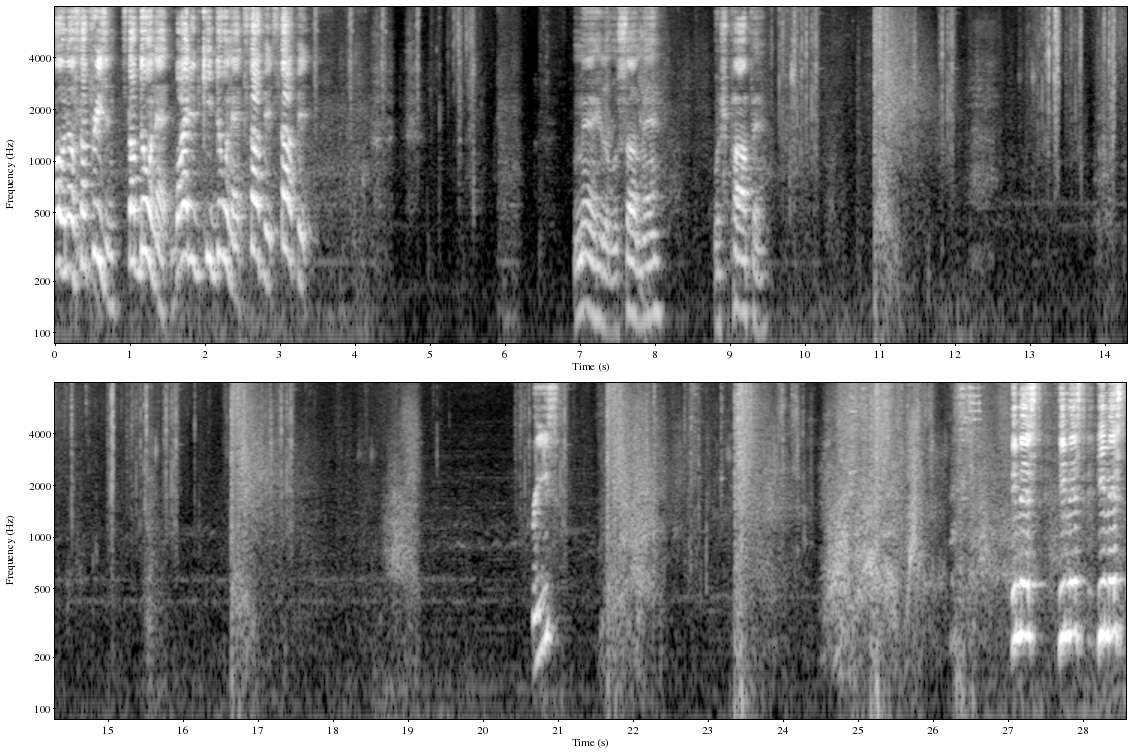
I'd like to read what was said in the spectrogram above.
Oh no, stop freezing. Stop doing that. Why did you keep doing that? Stop it. Stop it. Man, he's what's up, man? What's poppin'? Freeze? He missed. He missed. He missed.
